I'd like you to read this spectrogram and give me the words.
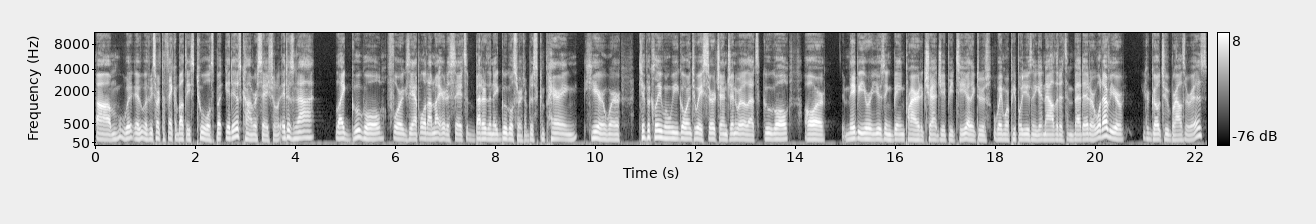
um, wi- as we start to think about these tools. But it is conversational. It is not like Google, for example. And I'm not here to say it's better than a Google search. I'm just comparing here, where typically when we go into a search engine, whether that's Google or maybe you were using Bing prior to ChatGPT. I think there's way more people using it now that it's embedded or whatever your your go-to browser is.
